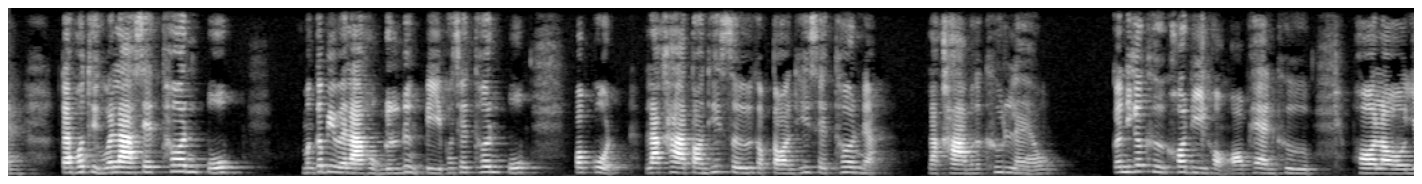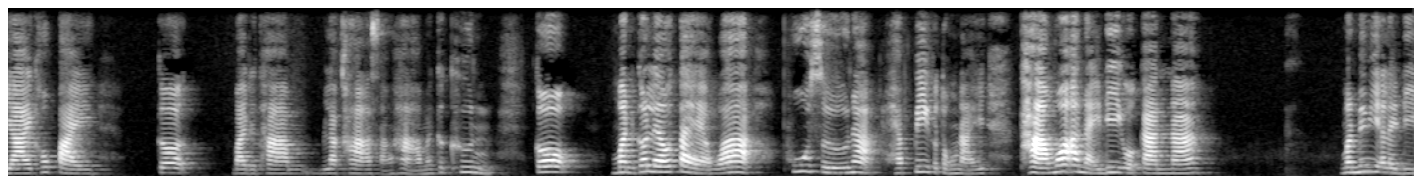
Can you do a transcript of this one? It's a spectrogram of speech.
นแต่พอถึงเวลาเซตเทิลปุ๊บ มันก็มีเวลา6เดือนหรือหนึ่งปีพอเซตเทิลปุ๊บ ปรากฏราคาตอนที่ซื้อกับตอนที่เซตเทิลเนี่ย ราคามันก็ขึ้นแล้ว ก็นี่ก็คือข้อดีของออฟแพนคือ พอเราย้ายเข้าไปก็ by the time ราคาอสังหามันก็ขึ้น ก็ มันก็แล้วแต่ว่าผู้ซื้อน่ะแฮปปี้กับตรงไหน ถามว่าอันไหนดีกว่ากันนะ มันไม่มีอะไรดี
